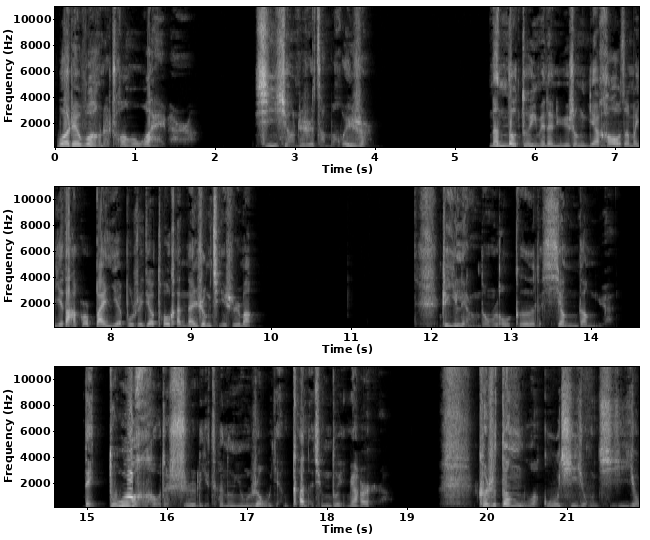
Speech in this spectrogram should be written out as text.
我这望着窗户外边啊，心想这是怎么回事？难道对面的女生也好这么一大口半夜不睡觉偷看男生寝室吗？这两栋楼隔得相当远，得多好的视力才能用肉眼看得清对面啊！可是当我鼓起勇气又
